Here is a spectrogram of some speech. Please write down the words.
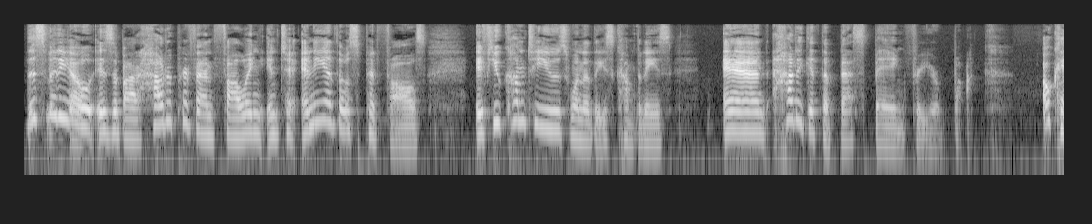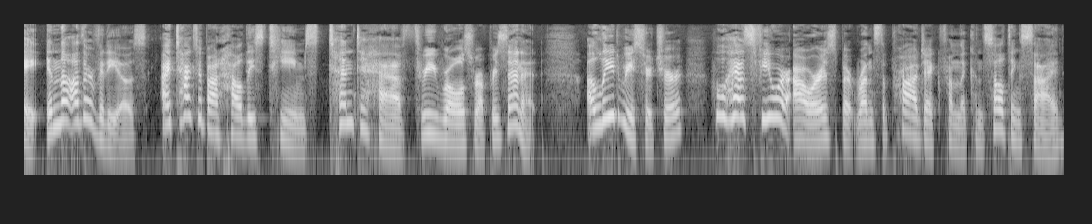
This video is about how to prevent falling into any of those pitfalls if you come to use one of these companies and how to get the best bang for your buck. Okay, in the other videos, I talked about how these teams tend to have three roles represented. A lead researcher who has fewer hours but runs the project from the consulting side,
